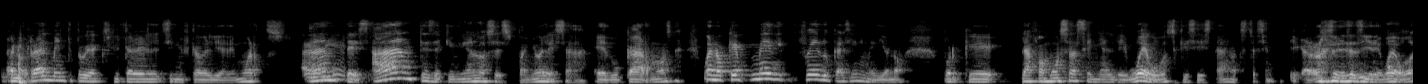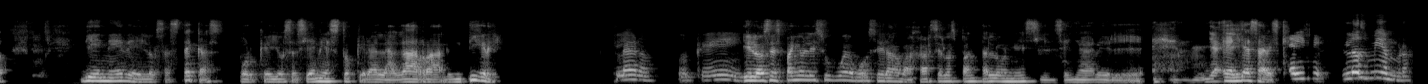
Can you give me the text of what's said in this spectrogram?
Bueno, realmente te voy a explicar el significado del Día de Muertos. Antes, antes de que vinieran los españoles a educarnos, bueno, que medio, fue educación y medio no, porque la famosa señal de huevos, que es esta, no te estoy haciendo llegar, es así de huevos, viene de los aztecas, porque ellos hacían esto que era la garra de un tigre. Claro, ok. Y los españoles su huevos era bajarse los pantalones y enseñar el, ya, él ya sabes que El- los miembros.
